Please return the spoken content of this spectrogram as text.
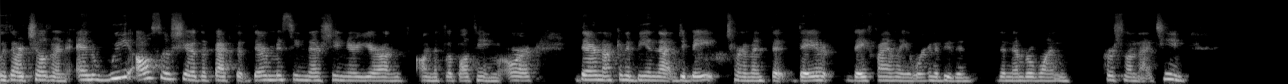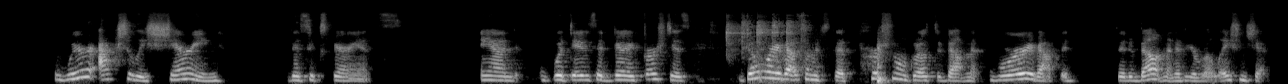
with our children and we also share the fact that they're missing their senior year on on the football team or they're not going to be in that debate tournament that they they finally were going to be the, the number one person on that team we're actually sharing this experience and what david said very first is don't worry about so much the personal growth development worry about the, the development of your relationship.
